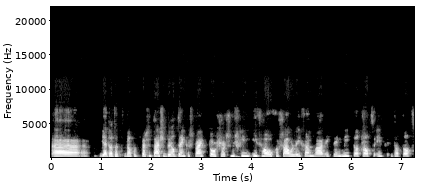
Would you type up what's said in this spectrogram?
uh, ja, dat het, dat het percentage beelddenkers bij TOS'ers misschien iets hoger zou liggen. Maar ik denk niet dat dat, in, dat, dat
